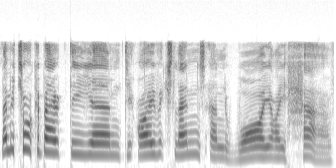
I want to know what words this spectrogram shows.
let me talk about the um, the IRIX lens and why I have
